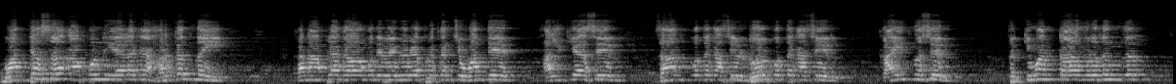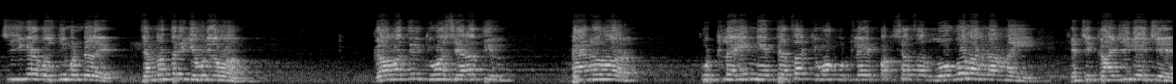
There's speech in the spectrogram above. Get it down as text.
वाद्यासह आपण यायला काही हरकत नाही. कारण आपल्या गावामध्ये वेगवेगळ्या प्रकारचे वाद्य आहेत. हलके असेल जांज पथक असेल ढोल पथक असेल काहीच नसेल तर किमान टाळ मृदंग जी काही भजनी मंडळ आहे त्यांना तरी घेऊन यावं. गावातील किंवा शहरातील बॅनरवर कुठल्याही नेत्याचा किंवा कुठल्याही पक्षाचा लोगो लागणार नाही याची काळजी घ्यायची आहे.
